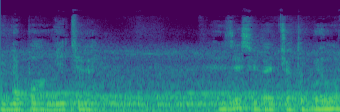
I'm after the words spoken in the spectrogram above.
Наполнитель. Здесь, видать, что-то было.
